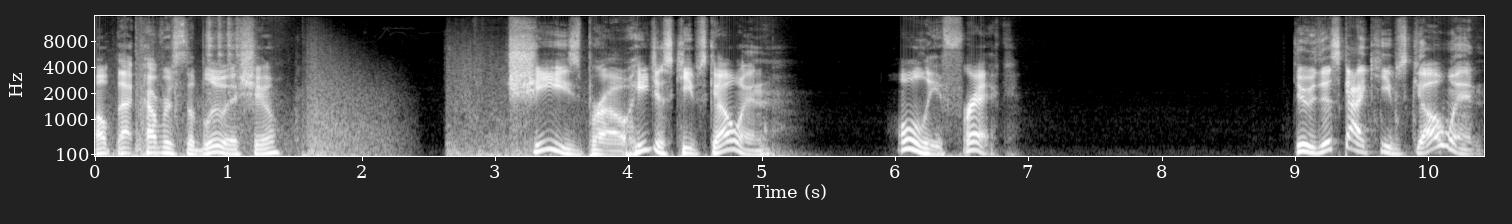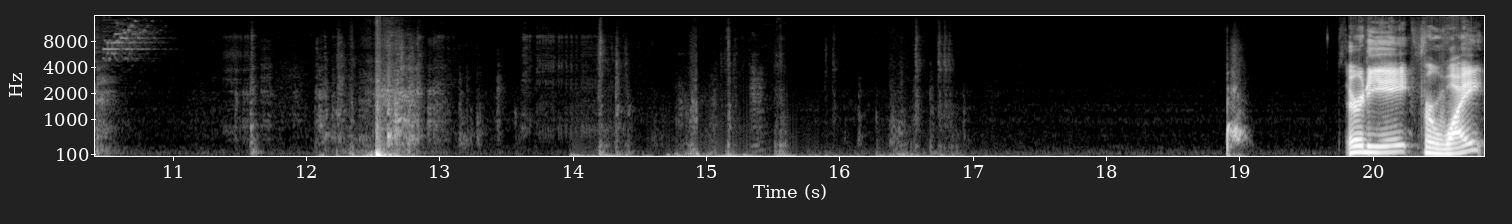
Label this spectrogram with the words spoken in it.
Oh, that covers the blue issue. Jeez, bro. He just keeps going. Holy frick. Dude, this guy keeps going. Thirty-eight for white.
